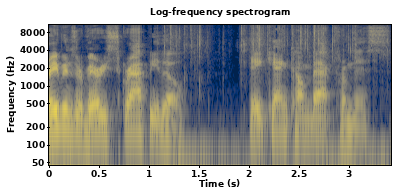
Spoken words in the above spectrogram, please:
Ravens are very scrappy, though. They can come back from this.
